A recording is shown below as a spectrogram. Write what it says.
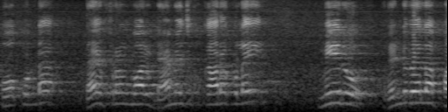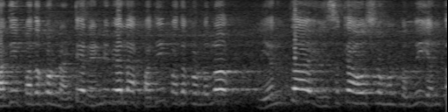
పోకుండా డయాఫ్రమ్ వాల్ డ్యామేజ్కు కారకులై మీరు రెండు వేల పది పదకొండు అంటే రెండు వేల పది పదకొండులో ఎంత ఇసుక అవసరం ఉంటుంది ఎంత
